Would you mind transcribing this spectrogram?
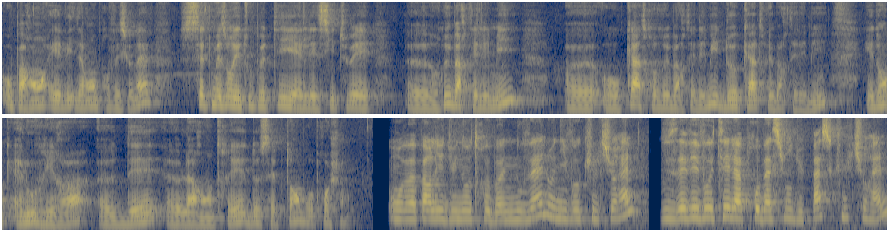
aux parents et évidemment aux professionnels. Cette maison des tout-petits, elle est située euh, rue Barthélemy, euh, au 4 rue Barthélemy, 2-4 rue Barthélemy, et donc elle ouvrira euh, dès la rentrée de septembre prochain. On va parler d'une autre bonne nouvelle au niveau culturel. Vous avez voté l'approbation du pass culturel,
